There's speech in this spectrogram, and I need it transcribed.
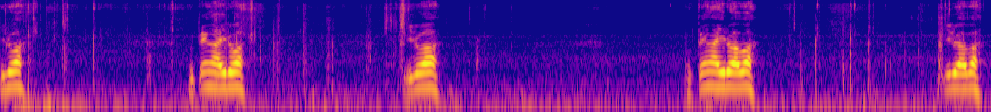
이리 와. 국땡아 이리 와. 이리 와. 국땡아 이리 와봐. 이리 와봐.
